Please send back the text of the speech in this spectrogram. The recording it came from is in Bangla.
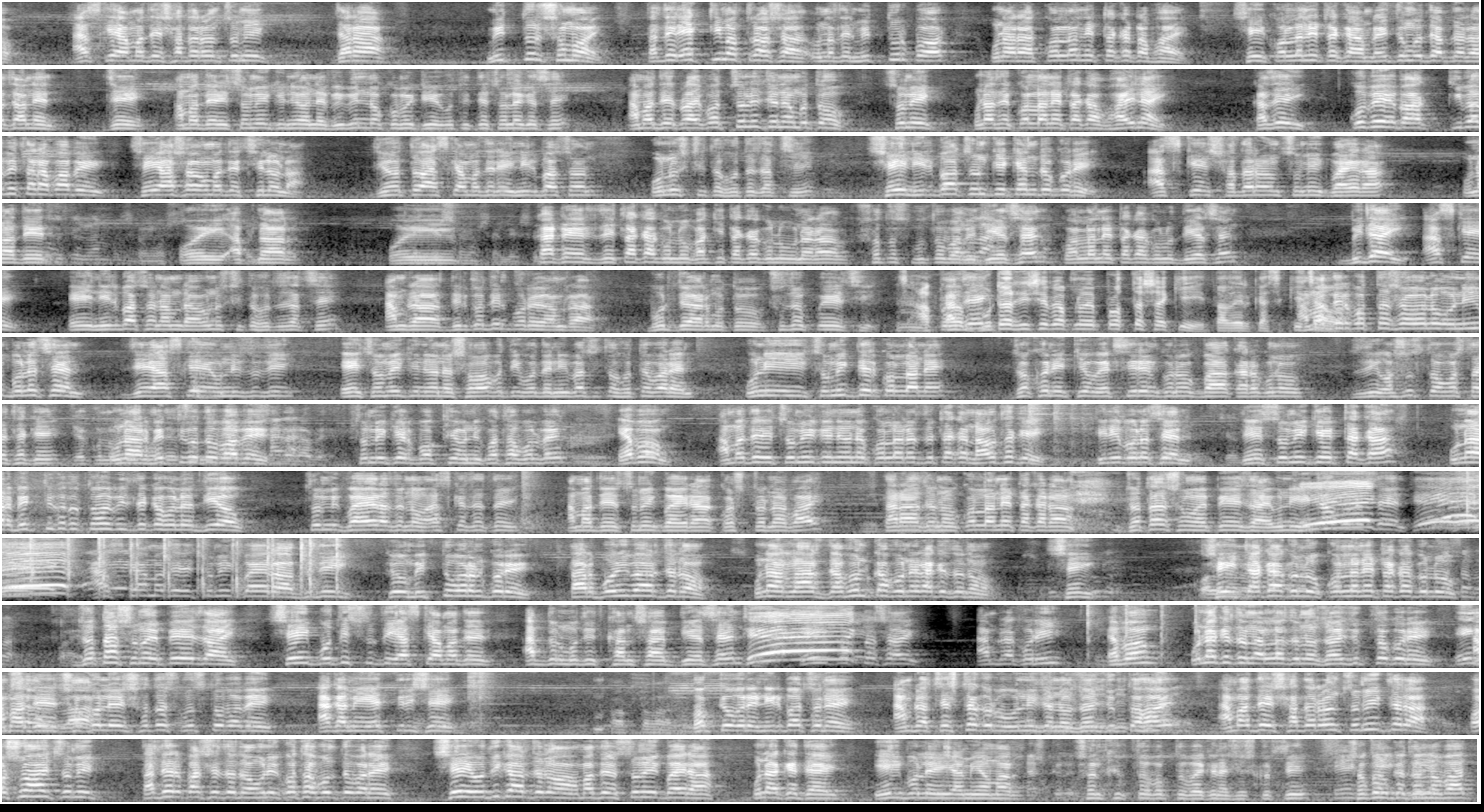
আজকে আমাদের সাধারণ শ্রমিক যারা মৃত্যুর সময় তাদের একটি মাত্র আশা, ওনাদের মৃত্যুর পর ওনারা কল্যাণের টাকাটা পায় সেই কল্যাণের টাকা আমরা ইতিমধ্যে আপনারা জানেন যে আমাদের এই শ্রমিক ইউনিয়নে বিভিন্ন কমিটি অতীতে চলে গেছে। আমাদের প্রায় পঁচল্লিশ জনের মতো শ্রমিক ওনাদের কল্যাণের টাকা ভাই নাই। কাজেই কবে বা কীভাবে তারা পাবে সেই আশাও আমাদের ছিল না। যেহেতু আজকে আমাদের এই নির্বাচন অনুষ্ঠিত হতে যাচ্ছে, সেই নির্বাচনকে কেন্দ্র করে আজকে সাধারণ শ্রমিক ভাইয়েরা ওনাদের ওই আপনার ওই কাঠের যে টাকাগুলো বাকি টাকাগুলো ওনারা স্বতঃস্ফূর্তভাবে দিয়েছেন কল্যাণের টাকাগুলো দিয়েছেন। বিদায় আজকে এই নির্বাচন আমরা অনুষ্ঠিত হতে যাচ্ছে। আমরা দীর্ঘদিন পরে আমরা ভোট দেওয়ার মতো সুযোগ পেয়েছি। আপনার ভোটার হিসেবে আপনার প্রত্যাশা কি তাদের কাছে? কি আমাদের প্রত্যাশা হলো উনি বলেছেন যে আজকে উনি যদি এই শ্রমিক ইউনিয়নের সভাপতি পদে নির্বাচিত হতে পারেন উনি শ্রমিকদের কল্যাণে যখনই কেউ অ্যাক্সিডেন্ট করুক বা কারও কোনো যদি অসুস্থ অবস্থায় থাকে ওনার ব্যক্তিগতভাবে শ্রমিকের পক্ষে উনি কথা বলবেন। এবং আমাদের এই শ্রমিক ইউনিয়নের কল্যাণের যদি টাকা নাও থাকে তিনি বলেছেন যে শ্রমিকের টাকা ওনার ব্যক্তিগত তহবিল থেকে হলে দিয়েও শ্রমিক ভাইয়েরা যেন আজকে যাতে আমাদের শ্রমিক ভাইয়েরা কষ্ট না পায় তারা যেন কল্যাণের টাকাটা যথাসময় পেয়ে যায়। উনি এটাও বলেছেন আজকে আমাদের এই শ্রমিক ভাইয়েরা যদি কেউ মৃত্যুবরণ করে তার পরিবার যেন ওনার লাশ দাফন কাফনের আগে যেন সেই সেই টাকাগুলো কল্যাণের টাকাগুলো যথাসময়ে পেয়ে যায় সেই প্রতিশ্রুতি আজকে আমাদের আব্দুল মজিদ খান সাহেব দিয়েছেন। এই প্রত্যাশায় আমরা করি এবং ওনাকে যেন আল্লাহ যেন জয়যুক্ত করে আমাদের সকলের স্বতঃস্ফূর্তভাবে আগামী একত্রিশে অক্টোবরের নির্বাচনে আমরা চেষ্টা করব উনি যেন জয়যুক্ত হয়। আমাদের সাধারণ শ্রমিক যারা অসহায় শ্রমিক তাদের পাশে যেন উনি কথা বলতে পারে সেই অধিকার যেন আমাদের শ্রমিক ভাইরা ওনাকে দেয়। এই বলেই আমি আমার সংক্ষিপ্ত বক্তব্য এখানে শেষ করছি। সকলকে ধন্যবাদ।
